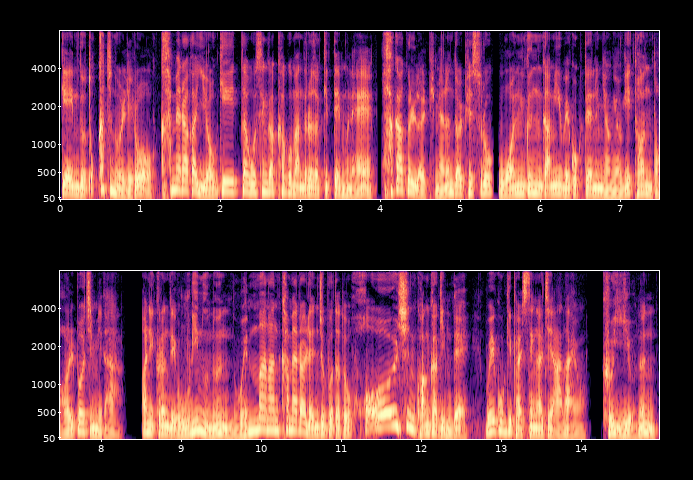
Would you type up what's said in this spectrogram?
게임도 똑같은 원리로 카메라가 여기에 있다고 생각하고 만들어졌기 때문에 화각을 넓히면 넓힐수록 원근감이 왜곡되는 영역이 더 넓어집니다. 아니 그런데 우리 눈은 웬만한 카메라 렌즈보다도 훨씬 광각인데 왜곡이 발생하지 않아요. 그 이유는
